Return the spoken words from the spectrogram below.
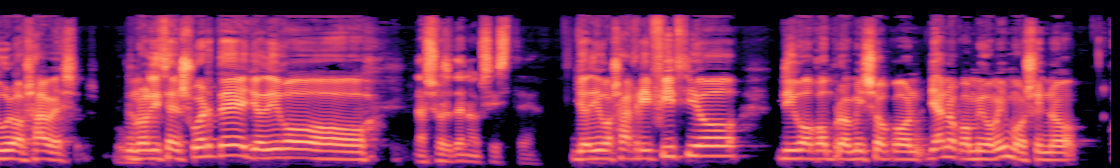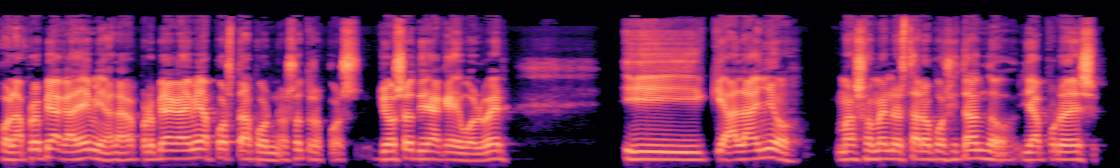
Tú lo sabes. Unos dicen suerte, yo digo... La suerte no existe. Yo digo sacrificio, digo compromiso con, ya no conmigo mismo, sino con la propia academia. La propia academia aposta por nosotros, pues yo eso tenía que devolver. Y que al año, más o menos, estar opositando, ya pues...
